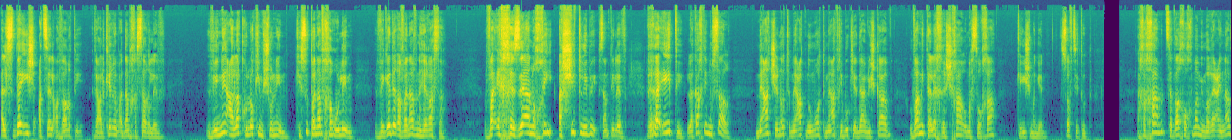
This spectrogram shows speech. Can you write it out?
על שדה איש עצל עברתי, ועל כרם אדם חסר לב. והנה עלה כולו כמשונים, כיסו פניו חרולים, וגדר אבניו נהרסה. ואחזה אנוכי, אשית ליבי, שמתי לב, ראיתי, לקחתי מוסר, מעט שנות, מעט נומות, מעט חיבוק ידיים נשכב, ובה מתהלך רשך ומסורך כאיש מגן. סוף ציטוט. החכם צבר חוכמה ממראה עיניו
